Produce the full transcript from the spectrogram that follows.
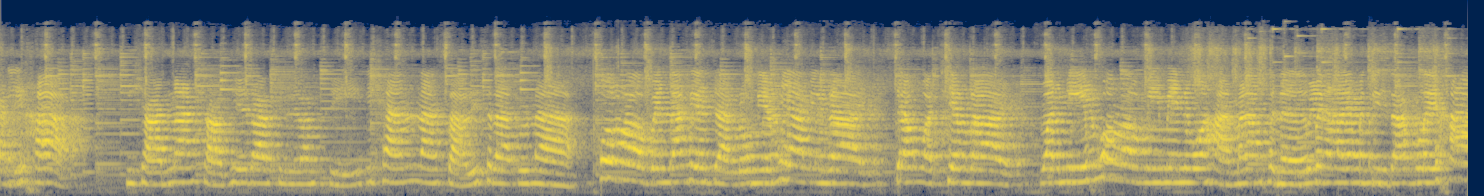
ัสดีค่ะ ดิฉันนางสาวพิยดาศิริรังสีดิฉันนางสาวลิศดากรุณา พวกเราเป็นนักเรียนจากโรงเรียนพยาเมงราย จังหวัดเชียงราย วันนี้พวกเรามีเมนูอาหารมานำเสนอ เป็นอะไรมาติดตามเลยค่ะ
